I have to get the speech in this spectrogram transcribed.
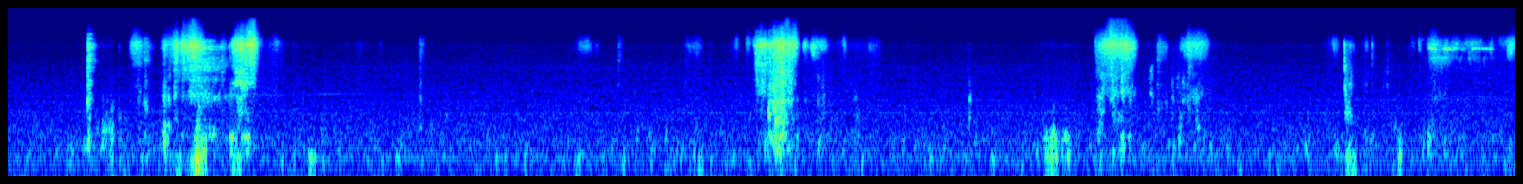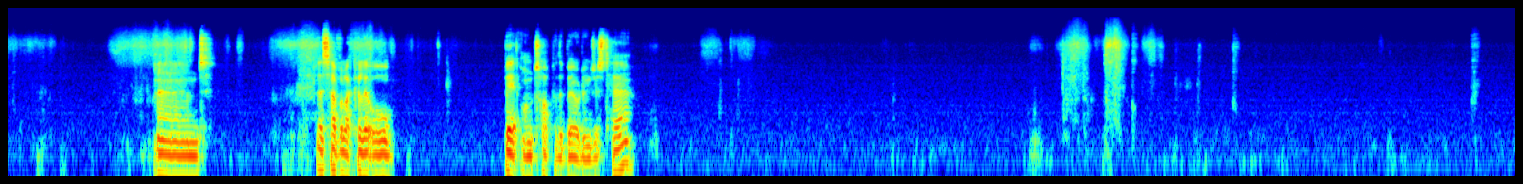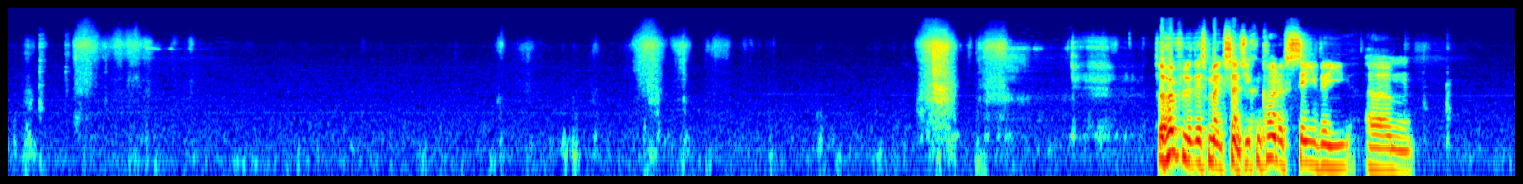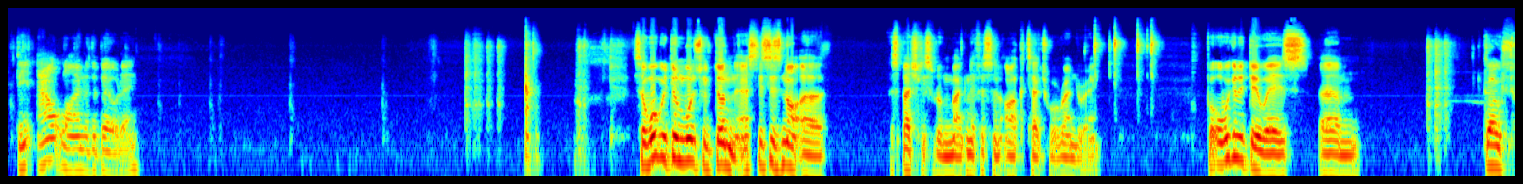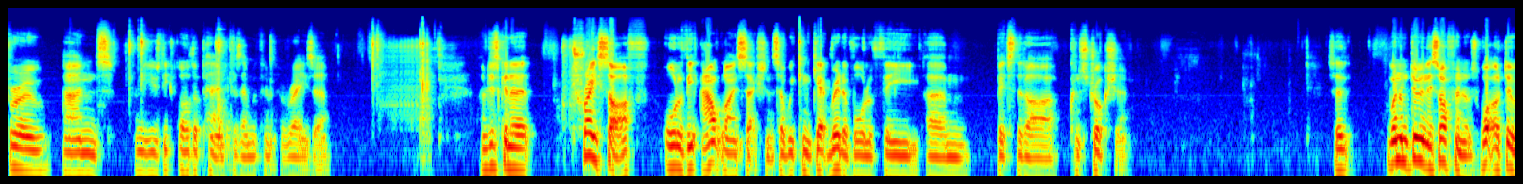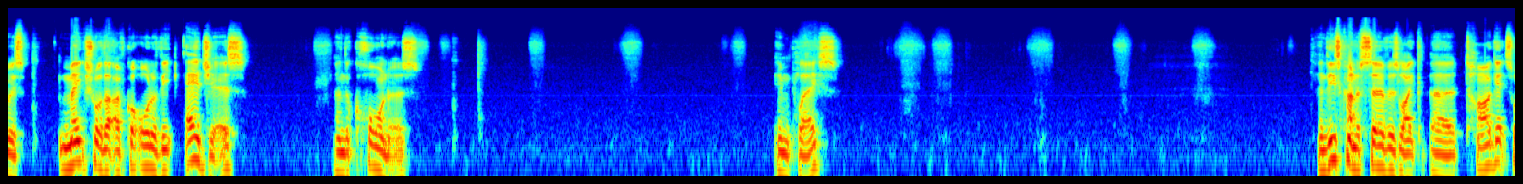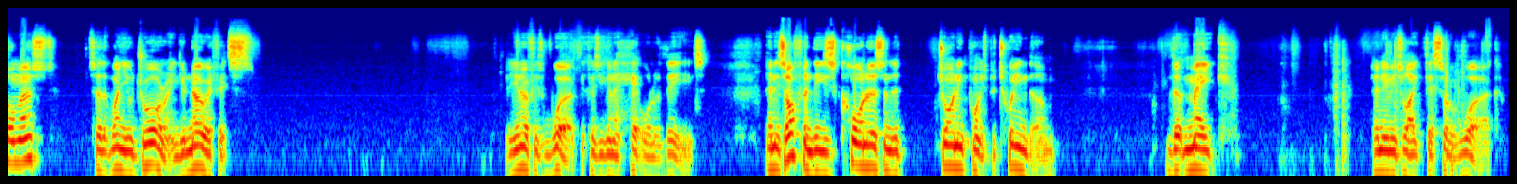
and let's have like a little bit on top of the building just here. So hopefully this makes sense. You can kind of see the um, the outline of the building. So what we've done once we've done this, this is not a especially sort of magnificent architectural rendering, but what we're going to do is um, go through and use the other pen because then we can erase it. I'm just going to trace off all of the outline sections so we can get rid of all of the um, bits that are construction. So when I'm doing this off often, what I'll do is make sure that I've got all of the edges and the corners in place. And these kind of serve as like uh, targets almost, so that when you're drawing, you know if it's you know if it's work because you're going to hit all of these. And it's often these corners and the joining points between them that make an image like this sort of work.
